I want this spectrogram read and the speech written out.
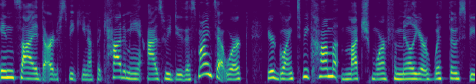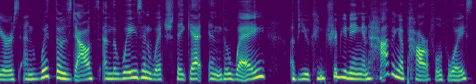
inside the Art of Speaking Up Academy, as we do this mindset work, you're going to become much more familiar with those fears and with those doubts and the ways in which they get in the way of you contributing and having a powerful voice.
